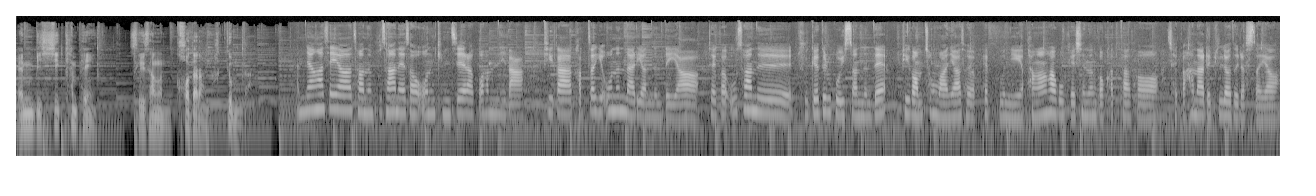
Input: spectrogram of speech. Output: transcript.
MBC 캠페인 세상은 커다란 학교입니다. 안녕하세요. 저는 부산에서 온 김지혜라고 합니다. 비가 갑자기 오는 날이었는데요. 제가 우산을 두 개 들고 있었는데 비가 엄청 많이 와서 옆에 분이 당황하고 계시는 것 같아서 제가 하나를 빌려드렸어요.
